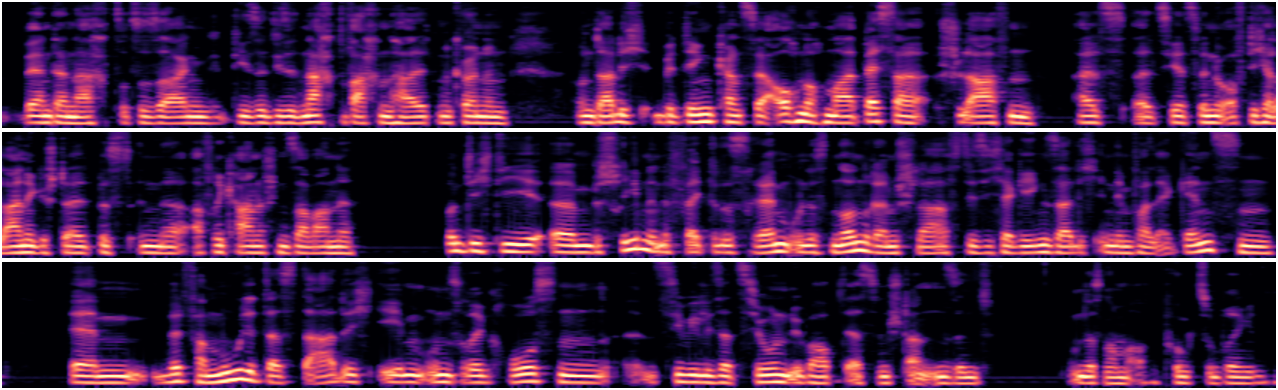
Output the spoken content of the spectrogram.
während der Nacht sozusagen diese, diese Nachtwachen halten können. Und dadurch bedingt kannst du ja auch noch mal besser schlafen, als, als jetzt, wenn du auf dich alleine gestellt bist in der afrikanischen Savanne und durch die ähm, beschriebenen Effekte des REM und des Non-REM-Schlafs, die sich ja gegenseitig in dem Fall ergänzen, ähm, wird vermutet, dass dadurch eben unsere großen äh, Zivilisationen überhaupt erst entstanden sind, um das nochmal auf den Punkt zu bringen.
